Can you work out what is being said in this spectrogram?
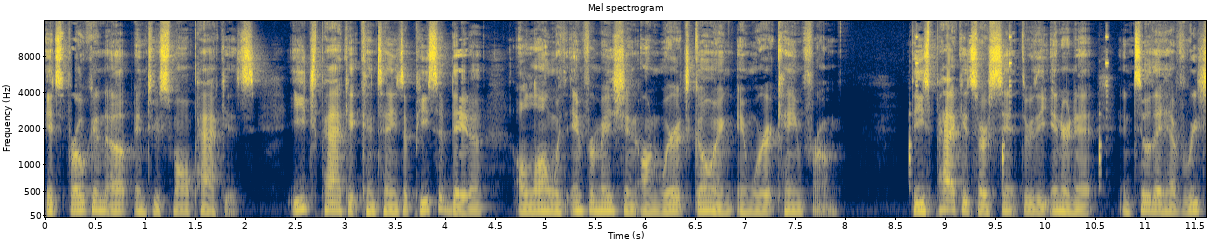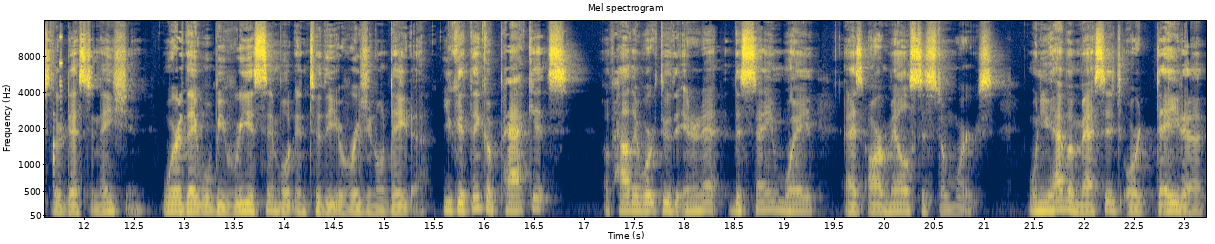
it's broken up into small packets. Each packet contains a piece of data along with information on where it's going and where it came from. These packets are sent through the internet until they have reached their destination, where they will be reassembled into the original data. You could think of packets of how they work through the internet the same way as our mail system works. When you have a message or data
